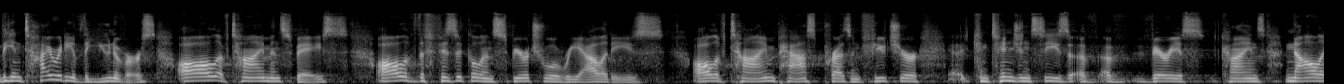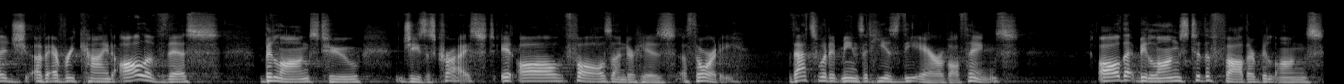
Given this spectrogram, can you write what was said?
The entirety of the universe, all of time and space, all of the physical and spiritual realities all of time, past, present, future, uh, contingencies of, of various kinds, knowledge of every kind, all of this belongs to Jesus Christ. It all falls under his authority. That's what it means that he is the heir of all things. All that belongs to the Father belongs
